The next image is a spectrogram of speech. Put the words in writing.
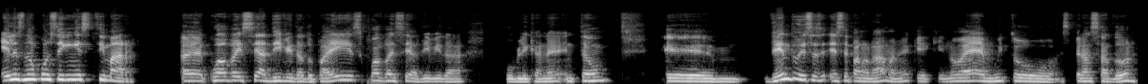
eles não conseguem estimar uh, qual vai ser a dívida do país, qual vai ser a dívida pública, né? Então, eh, vendo esse, esse panorama, né, que, que não é muito esperançador,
